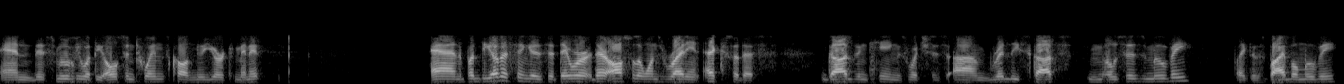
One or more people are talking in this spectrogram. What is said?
and this movie with the Olsen twins called New York Minute. And but the other thing is that they were they're also the ones writing Exodus, Gods and Kings, which is um, Ridley Scott's Moses movie, like this Bible movie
